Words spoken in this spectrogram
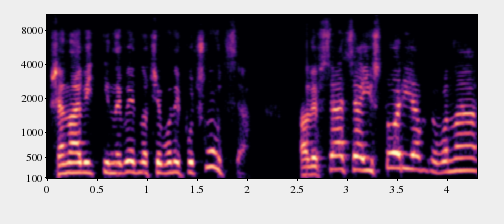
Ще навіть і не видно, чи вони почнуться. Але вся ця історія вона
